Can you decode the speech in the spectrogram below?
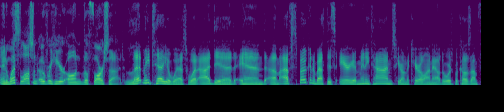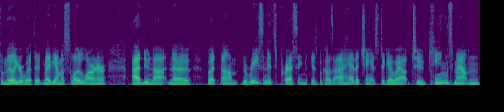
And Wes Lawson over here on the far side. Let me tell you, Wes, what I did. And um, I've spoken about this area many times here on the Carolina Outdoors because I'm familiar with it. Maybe I'm a slow learner. I do not know. But um, the reason it's pressing is because I had a chance to go out to Kings Mountain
